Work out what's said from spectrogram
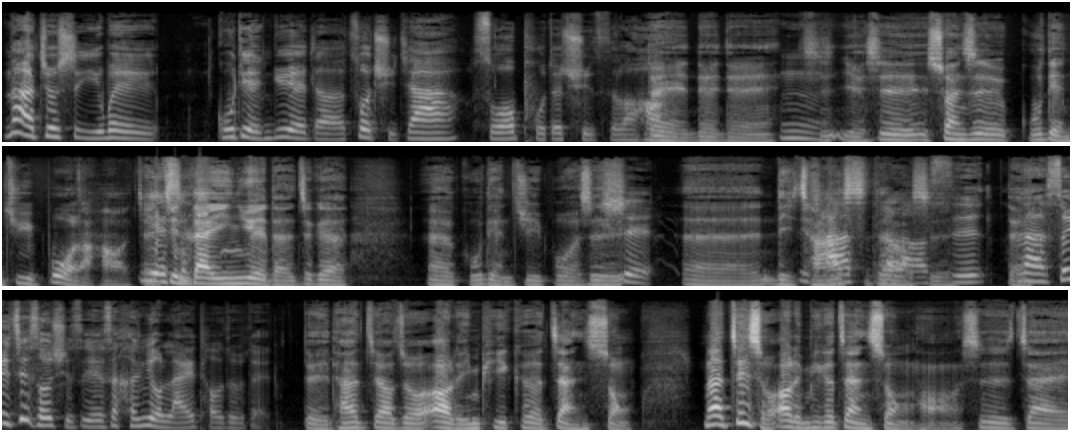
那就是一位古典乐的作曲家所谱的曲子了哈。，对对对，嗯是也是算是古典巨擘了哈，在近代音乐的这个呃古典巨擘是是呃理理查斯斯特老师。对那所以这首曲子也是很有来头，对不对？对，它叫做《奥林匹克赞颂》。那这首《奥林匹克赞颂》哈是在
